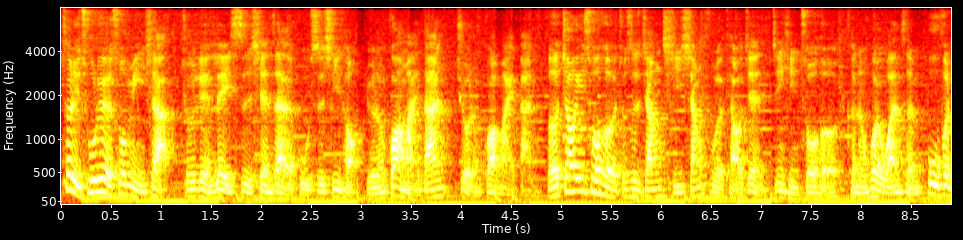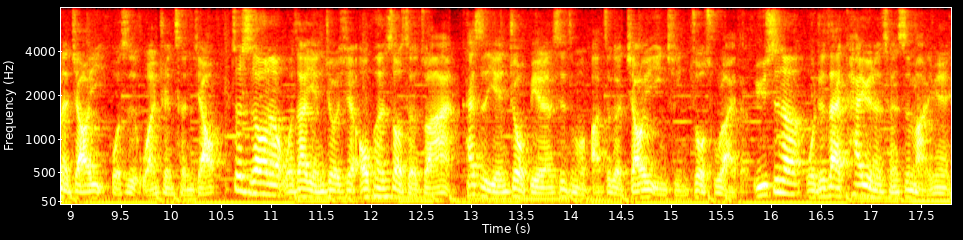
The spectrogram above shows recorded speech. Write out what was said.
这里粗略说明一下，就有点。类似现在的股市系统，有人挂买单，就有人挂卖单。而交易撮合就是将其相符的条件进行撮合，可能会完成部分的交易，或是完全成交。这时候呢，我在研究一些 open source 的专案，开始研究别人是怎么把这个交易引擎做出来的。于是呢，我就在开源的城市码里面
